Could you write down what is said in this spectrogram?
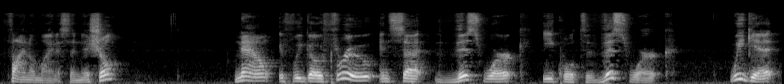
final minus initial. Now, if we go through and set this work equal to this work, we get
